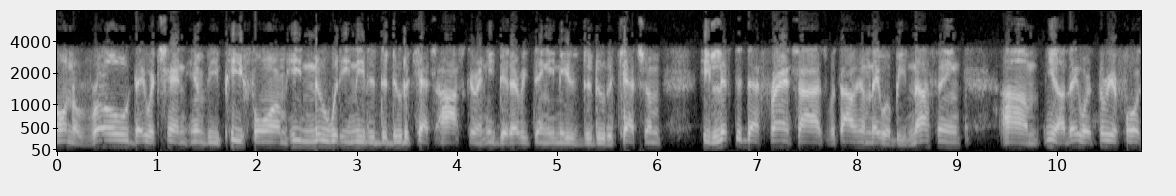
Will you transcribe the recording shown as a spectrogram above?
on the road. They were chanting MVP for him. He knew what he needed to do to catch Oscar, and he did everything he needed to do to catch him. He lifted that franchise. Without him, they would be nothing. Um, you know, they were three or four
